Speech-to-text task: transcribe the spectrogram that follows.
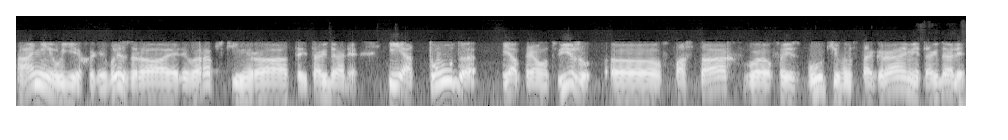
Они уехали в Израиль, в Арабские Эмираты и так далее. И оттуда я прям вот вижу э, в постах, в Фейсбуке, в Инстаграме и так далее,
